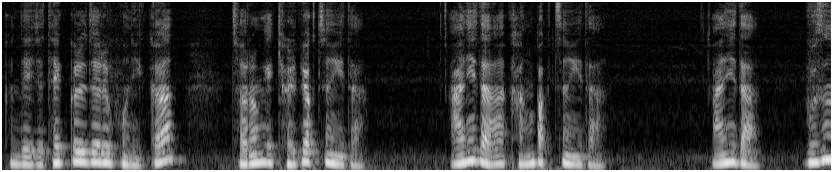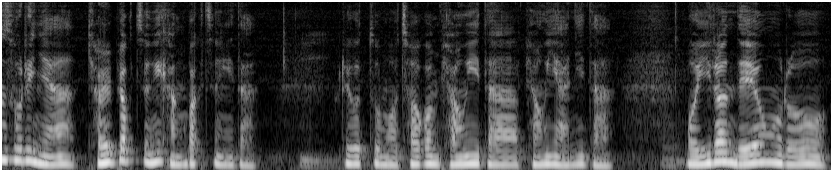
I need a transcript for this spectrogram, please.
근데 이제 댓글들을 보니까 저런 게 결벽증이다. 아니다, 강박증이다. 아니다. 무슨 소리냐? 결벽증이 강박증이다. 음. 그리고 또 뭐 저건 병이다, 병이 아니다. 음. 뭐 이런 내용으로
